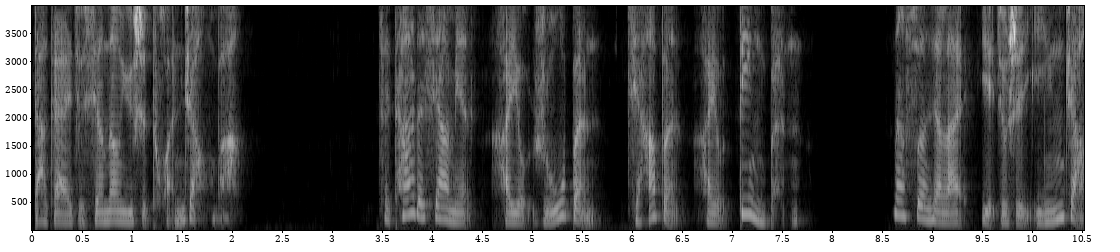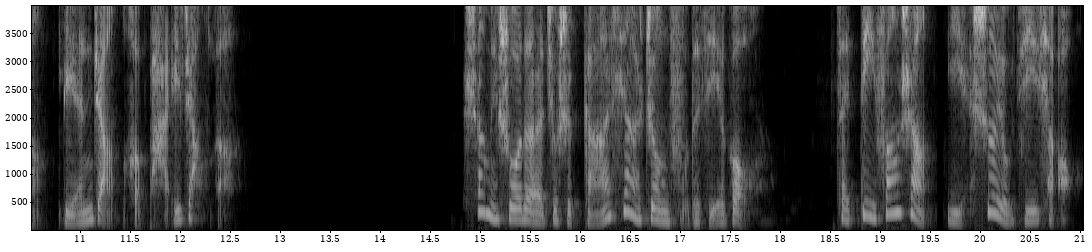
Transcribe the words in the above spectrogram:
大概就相当于是团长吧。在他的下面还有儒本、甲本，还有定本，那算下来也就是营长、连长和排长了。上面说的就是噶夏政府的结构，在地方上也设有机巧。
